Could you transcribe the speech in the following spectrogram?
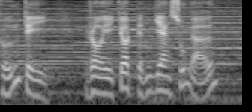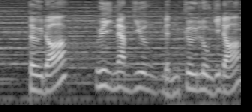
thưởng trì, rồi cho trịnh giang xuống ở. Từ đó, uy nam dương định cư luôn dưới đó.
